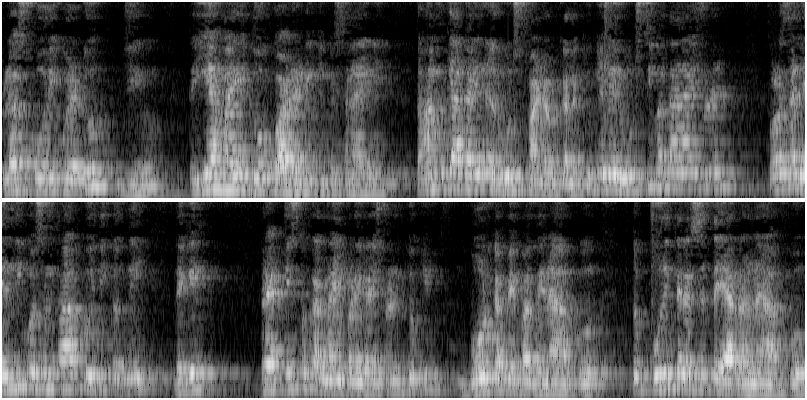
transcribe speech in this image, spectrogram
plus four equal to zero तो ये हमारी दो क्वाड्रेटिक इक्वेशन आएगी। तो हम क्या करेंगे? रूट्स फाइंड आउट करना क्योंकि हमें रूट्स ही बताना है स्टूडेंट थोड़ा सा लेंदी क्वेश्चन था, कोई दिक्कत नहीं। लेकिन प्रैक्टिस तो करना ही पड़ेगा स्टूडेंट क्योंकि बोर्ड का पेपर देना है आपको तो पूरी तरह से तैयार रहना है आपको।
